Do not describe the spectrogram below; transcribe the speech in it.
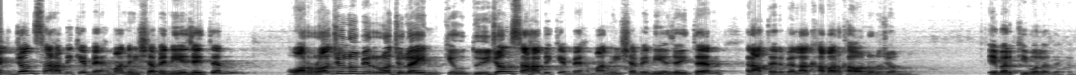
একজন সাহাবিকে মেহমান হিসাবে নিয়ে যেতেন ওর রজুলুবির রজুলাইন, কেউ দুইজন সাহাবিকে মেহমান হিসাবে নিয়ে যাইতেন রাতের বেলা খাবার খাওয়ানোর জন্য। এবার কি বলে দেখেন?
